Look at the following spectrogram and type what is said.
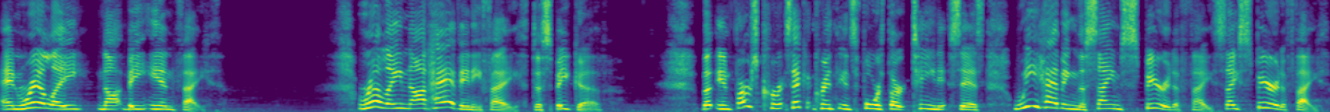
and really not be in faith. Really not have any faith to speak of. But in 1 2 Corinthians 4:13 it says, "We having the same spirit of faith." Say spirit of faith.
